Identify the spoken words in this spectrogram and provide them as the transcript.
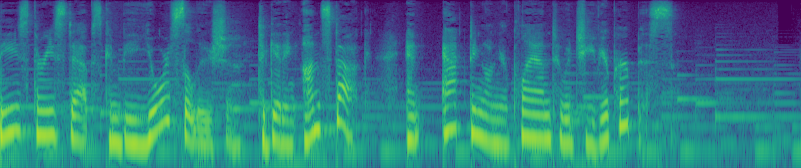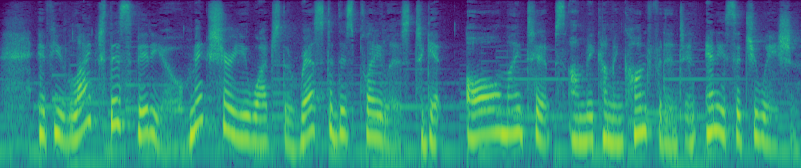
These three steps can be your solution to getting unstuck and acting on your plan to achieve your purpose. If you liked this video, make sure you watch the rest of this playlist to get all my tips on becoming confident in any situation.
